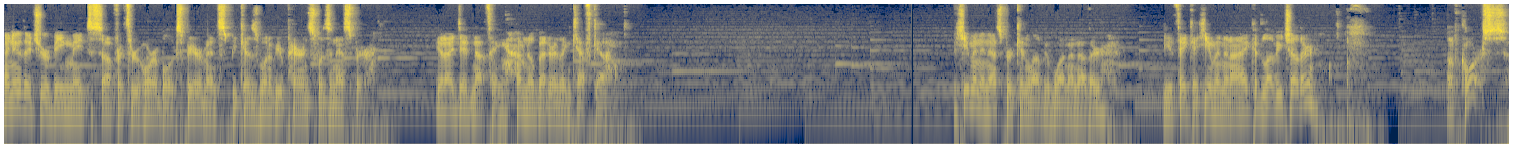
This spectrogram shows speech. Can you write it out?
I knew that you were being made to suffer through horrible experiments because one of your parents was an Esper. Yet I did nothing. I'm no better than Kefka. A human and Esper can love one another. Do you think a human and I could love each other? Of course.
